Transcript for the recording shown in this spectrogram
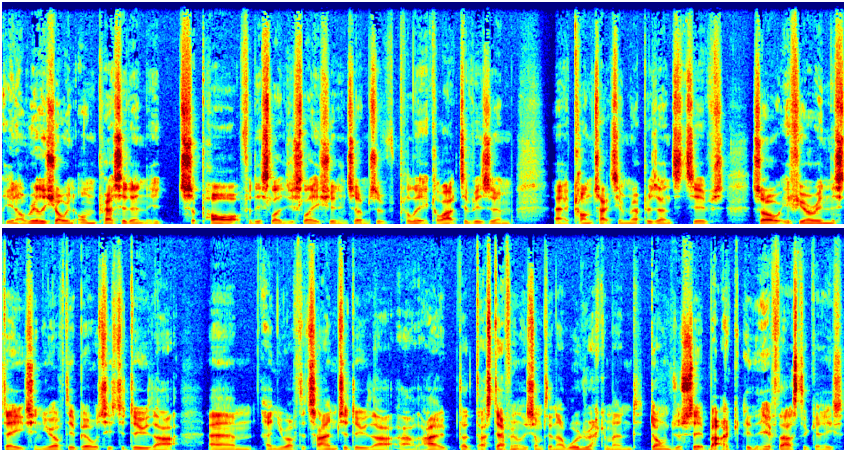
you know, really showing unprecedented support for this legislation in terms of political activism, uh, contacting representatives. So, if you're in the states and you have the ability to do that, um, and you have the time to do that, I, I that, that's definitely something I would recommend. Don't just sit back if that's the case.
